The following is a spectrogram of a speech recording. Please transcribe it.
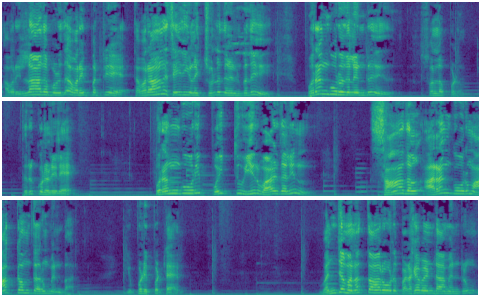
அவர் இல்லாத பொழுது அவரை பற்றிய தவறான செய்திகளை சொல்லுதல் என்பது புறங்கூறுதல் என்று சொல்லப்படும். திருக்குறளிலே புறங்கூறி பொய்த்து உயிர் வாழ்தலின் சாதல் அறங்கூறும் ஆக்கம் தரும் என்பார். இப்படிப்பட்ட வஞ்ச மனத்தாரோடு பழக வேண்டாம் என்றும்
